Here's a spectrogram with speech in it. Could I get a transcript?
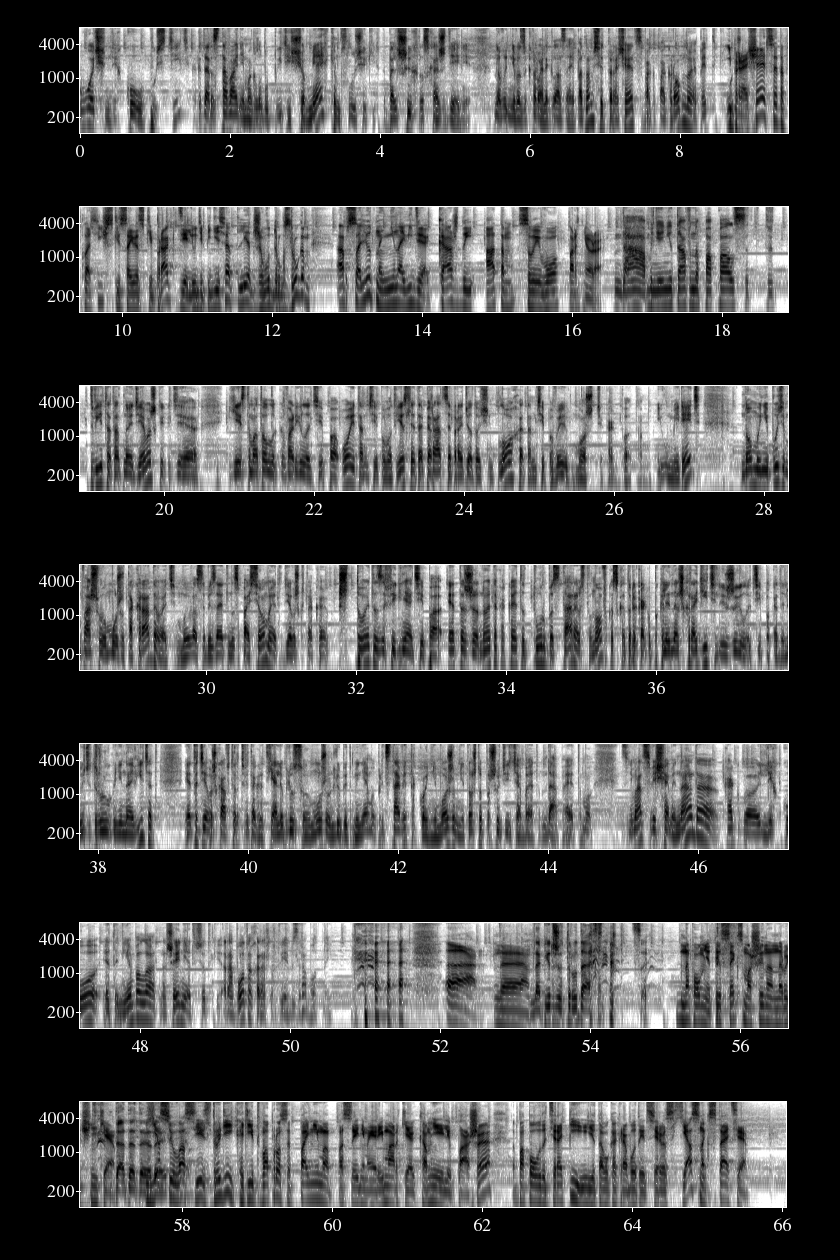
очень легко упустить, когда расставание могло бы быть еще мягким в случае каких-то больших расхождений, но вы не закрывали глаза, и потом все это превращается в огромную, опять-таки... И превращается это в классический советский брак, где люди 50 лет живут друг с другом, абсолютно ненавидя каждый атом своего партнера. Да, мне недавно попался твит от одной девушки, где ей стоматолог говорила, типа, ой, там, типа, вот если эта операция пройдет очень плохо, там, типа, вы можете как бы там и умереть, но мы не будем вашего мужа так радовать, мы вас обязательно спасем. И эта девушка такая, что это за фигня? Типа, это же, ну это какая-то турбо старая установка, с которой как бы поколение наших родителей жило, типа, когда люди друг друга ненавидят. И эта девушка, автор твита, говорит, я люблю своего мужа, он любит меня, мы представить такое не можем, не то, что пошутить об этом. Да, поэтому заниматься вещами надо, как бы легко это не было, отношения это все-таки работа, хорошо, что я безработный. А, На бирже труда. Напомню, ты секс-машина на ручнике. Да-да-да. Если у вас есть другие какие-то вопросы, помимо последней моей ремарки ко мне или Паше, по поводу терапии или того, как работает сервис Ясно, кстати,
